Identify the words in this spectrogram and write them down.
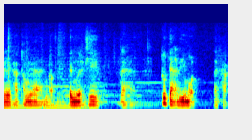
เลยครับทำงานแบบเป็นมืออาชีพนะฮะทุกอย่างดีหมดนะครับ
